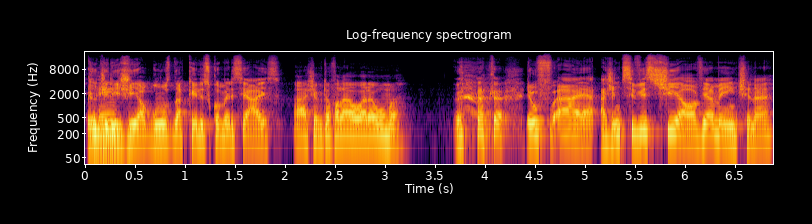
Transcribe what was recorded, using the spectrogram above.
Eu Sim. dirigi alguns daqueles comerciais. Ah, achei que tu ia falar, eu era uma. eu, ah, é, a gente se vestia, obviamente, né?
